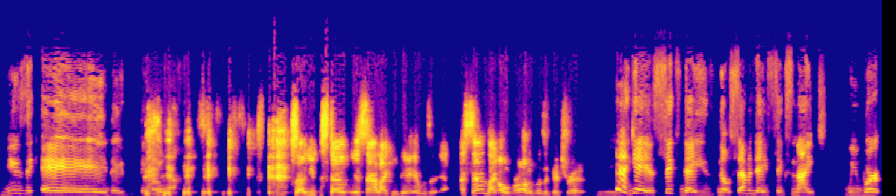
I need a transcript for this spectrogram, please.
"Music, hey." They, they you know. so you, so it sounded like you did. It was. A, it sounds like overall it was a good trip. Yeah, yeah. Six days, no, seven days, six nights. We worked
